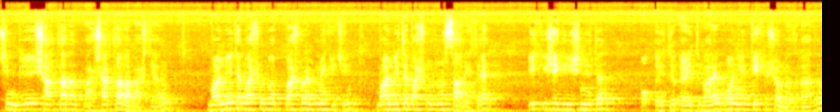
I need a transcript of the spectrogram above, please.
Şimdi şartlar, şartlarla başlayalım. Maliyete başvurma, başvurabilmek için maliyete başvurduğunuz tarihte ilk işe girişinizden iti- itibaren 10 yıl geçmiş olması lazım.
